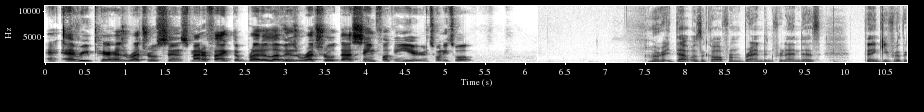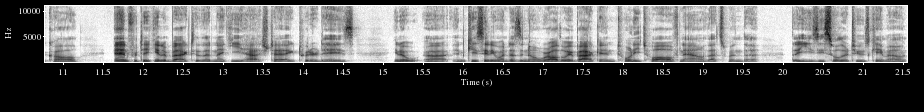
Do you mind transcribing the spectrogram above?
And every pair has retro since. Matter of fact, the Bred 11s retro that same fucking year in 2012. All right, that was a call from Brandon Fernandez. Thank you for the call and for taking it back to the Nike hashtag Twitter days. You know, uh, in case anyone doesn't know, we're all the way back in 2012 now. That's when the the Yeezy Solar 2s came out.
